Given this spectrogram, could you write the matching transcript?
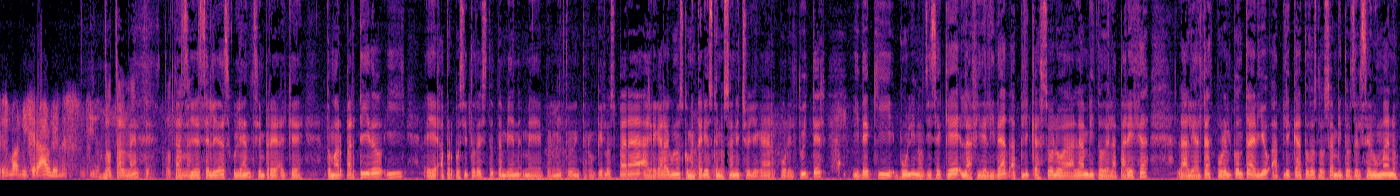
es más miserable en ese sentido. Totalmente, totalmente. Así es, Elías, Julián, siempre hay que tomar partido y eh, a propósito de esto también me permito interrumpirlos para agregar algunos comentarios que nos han hecho llegar por el Twitter y Becky Bully nos dice que la fidelidad aplica solo al ámbito de la pareja, la lealtad por el contrario aplica a todos los ámbitos del ser humano.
